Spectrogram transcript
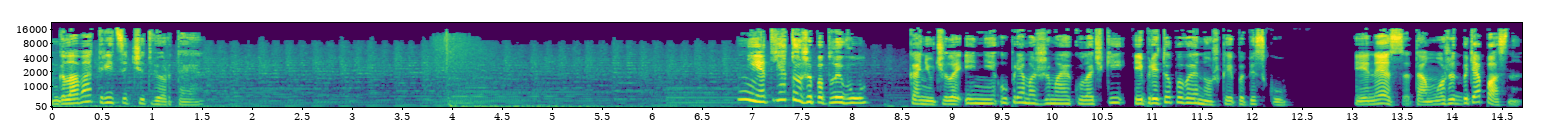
Глава 34. «Нет, я тоже поплыву», — конючила Инни, упрямо сжимая кулачки и притопывая ножкой по песку. «Инесса, там может быть опасно.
